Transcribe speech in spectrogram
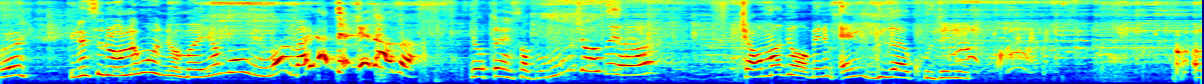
Ay, birisi rolle mi oynuyor? Meryem mi oynuyor lan? Meryem tepki aldı. Yok da hesabımı mı çaldı ya? Çalma diyor benim en güzel kuzenim. Aa,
